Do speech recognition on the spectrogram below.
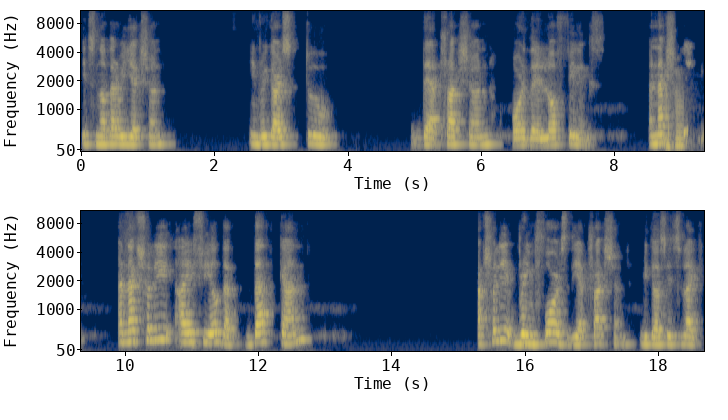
it's not a rejection in regards to the attraction or the love feelings and mm-hmm. actually mm-hmm. and actually i feel that that can actually reinforce the attraction because it's like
